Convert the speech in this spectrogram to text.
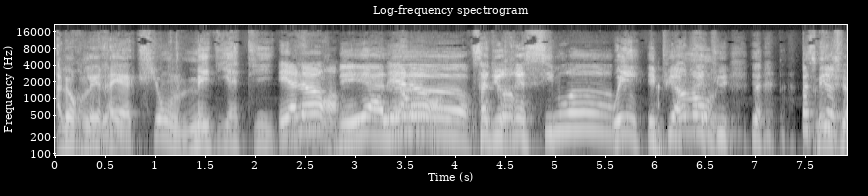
alors les réactions médiatiques. Et alors? Mais alors, alors? Ça durerait six mois. Oui. Et puis Non, après, non, tu. Parce mais que je-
